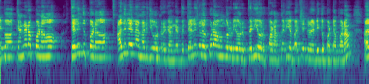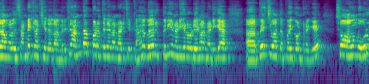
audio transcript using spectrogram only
இப்போ கன்னட படம் தெலுங்கு படம் அதுல எல்லாம் நடிச்சு ஓட்டிருக்காங்க இப்போ தெலுங்குல கூட அவங்களுடைய ஒரு பெரிய ஒரு படம் பெரிய பட்ஜெட்டில் எடுக்கப்பட்ட படம். அதில் அவங்களுக்கு சண்டை காட்சிகள் எல்லாம் இருக்கு. அந்த படத்துல எல்லாம் நடிச்சிருக்காங்க. வேறு பெரிய நடிகர்களுடைய எல்லாம் நடிக பேச்சுவார்த்தை போய்கொண்டிருக்கு ஸோ அவங்க ஒரு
